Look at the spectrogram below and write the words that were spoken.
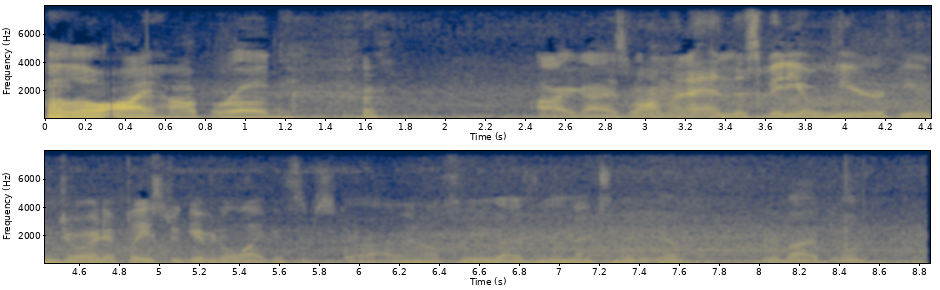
A little IHOP rug. Alright guys, well I'm going to end this video here. If you enjoyed it, please do give it a like and subscribe. And I'll see you guys in the next video. Goodbye everyone.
